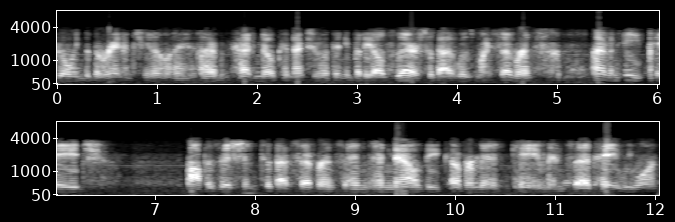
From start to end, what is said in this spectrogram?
going to the ranch. You know, I, I had no connection with anybody else there, so that was my severance. I have an eight-page opposition to that severance, and and now the government came and said, "Hey, we want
